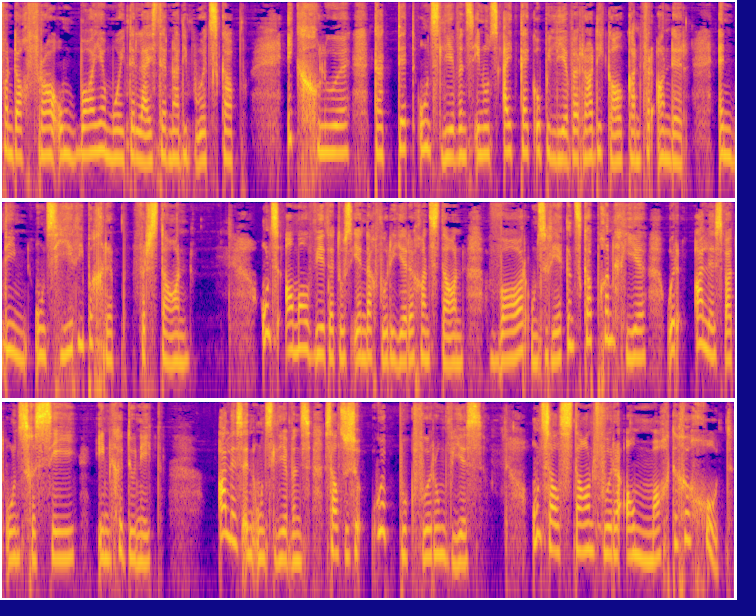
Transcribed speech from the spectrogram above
vandag vra om baie mooi te luister na die boodskap. Ek glo dat dit ons lewens en ons uitkyk op die lewe radikaal kan verander indien ons hierdie begrip verstaan. Ons almal weet dat ons eendag voor die Here gaan staan waar ons rekenskap gaan gee oor alles wat ons gesê en gedoen het. Alles in ons lewens sal soos 'n oop boek voor hom wees. Ons sal staan voor 'n almagtige God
